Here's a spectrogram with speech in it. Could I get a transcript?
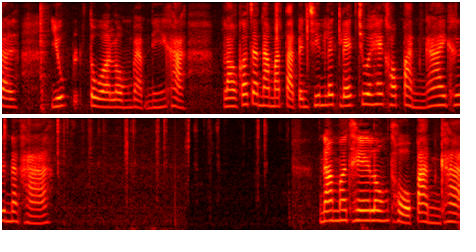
จะยุบตัวลงแบบนี้ค่ะ เราก็จะนำมาตัดเป็นชิ้นเล็ก ๆ ช่วยให้เขาปั่นง่ายขึ้นนะคะนำมาเทลงโถปั่นค่ะ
